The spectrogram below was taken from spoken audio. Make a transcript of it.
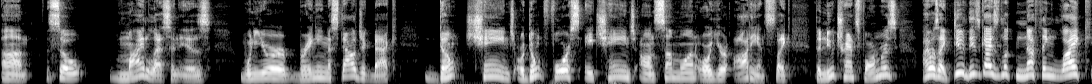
Um, so my lesson is when you're bringing nostalgic back, don't change or don't force a change on someone or your audience. Like the new Transformers, I was like, dude, these guys look nothing like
